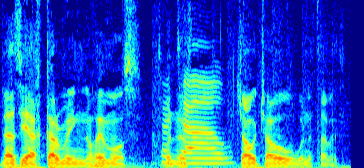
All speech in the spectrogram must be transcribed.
Gracias, Carmen. Nos vemos. Chao, chao. Chao, chao. Buenas tardes.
